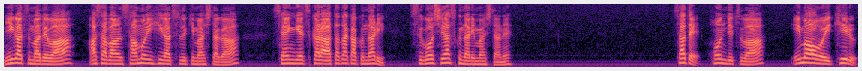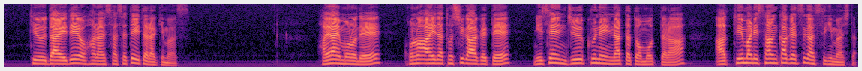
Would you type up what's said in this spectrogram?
2月までは朝晩寒い日が続きましたが先月から暖かくなり過ごしやすくなりましたね。さて本日は今を生きるという題でお話しさせていただきます。早いものでこの間年が明けて2019年になったと思ったらあっという間に3ヶ月が過ぎました。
